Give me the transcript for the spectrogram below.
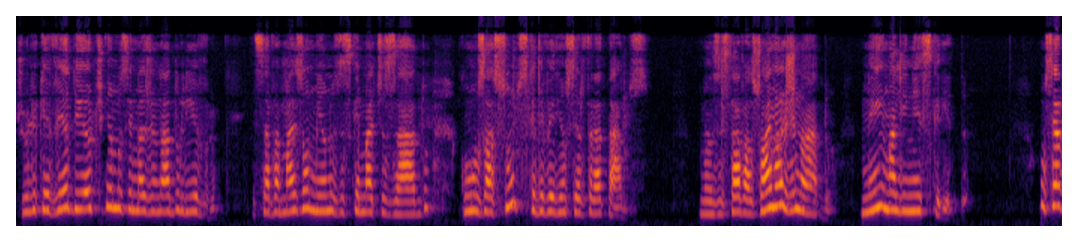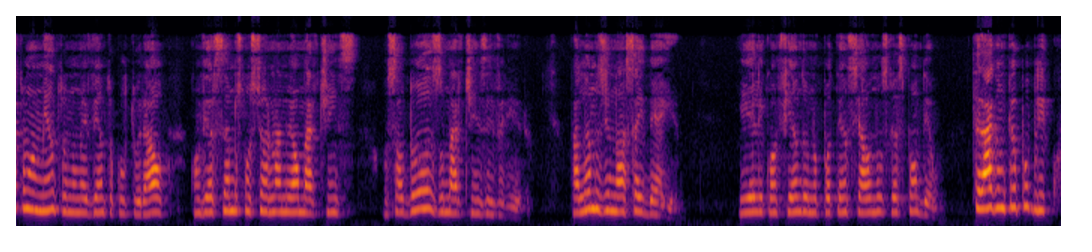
Júlio Quevedo e eu tínhamos imaginado o livro, estava mais ou menos esquematizado com os assuntos que deveriam ser tratados, mas estava só imaginado, nem uma linha escrita. Um certo momento, num evento cultural, conversamos com o Sr. Manuel Martins, o saudoso Martins Evreiro. Falamos de nossa ideia. E ele, confiando no potencial, nos respondeu: Tragam que eu publico.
